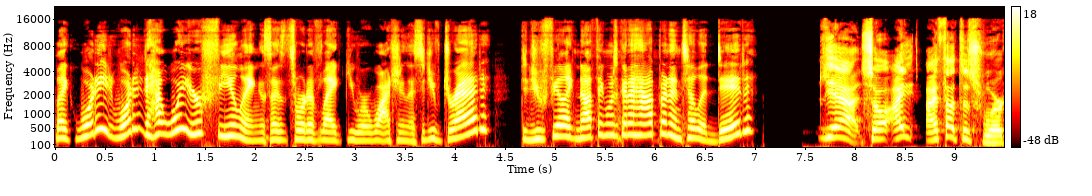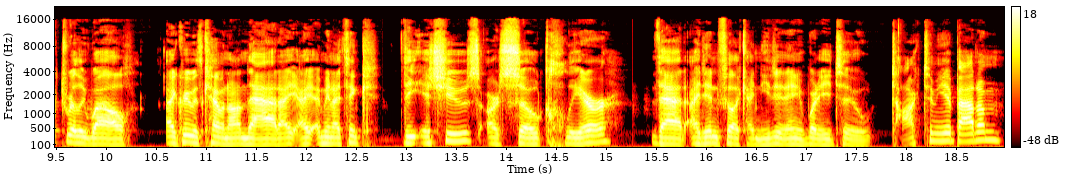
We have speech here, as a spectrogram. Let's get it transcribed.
Like, what did, what did, how were your feelings as sort of like you were watching this? Did you dread? Did you feel like nothing was going to happen until it did? Yeah, so I I thought this worked really well. I agree with Kevin on that. I I, I mean I think the issues are so clear that I didn't feel like I needed anybody to talk to me about them.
